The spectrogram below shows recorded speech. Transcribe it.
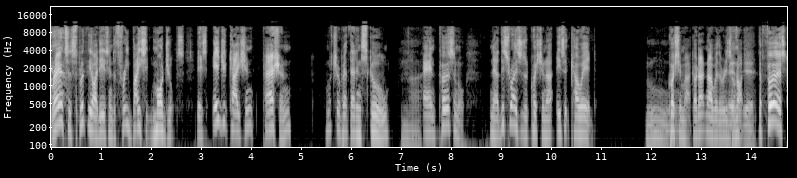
Rance has split the ideas into three basic modules. There's education, passion, I'm not sure about that in school, and personal. Now, this raises a question, uh, is it co-ed? Ooh. Question mark. I don't know whether it is or not. yeah. The first,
